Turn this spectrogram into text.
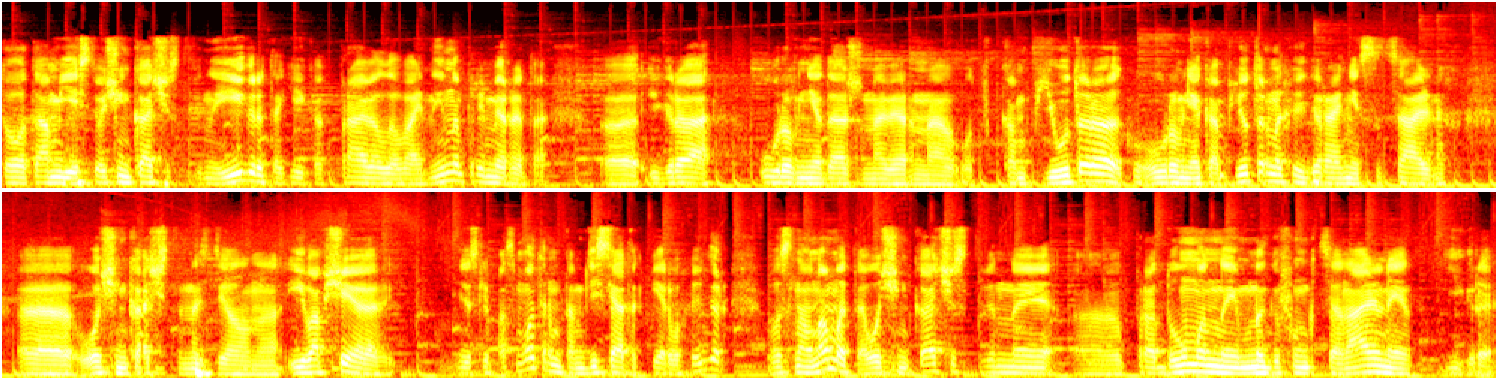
то там есть очень качественные игры, такие как «Правила войны», например. Это э, игра уровня даже, наверное, вот компьютера, уровня компьютерных игр, а не социальных. Э, очень качественно сделано. И вообще если посмотрим, там десяток первых игр, в основном это очень качественные, э, продуманные, многофункциональные игры,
